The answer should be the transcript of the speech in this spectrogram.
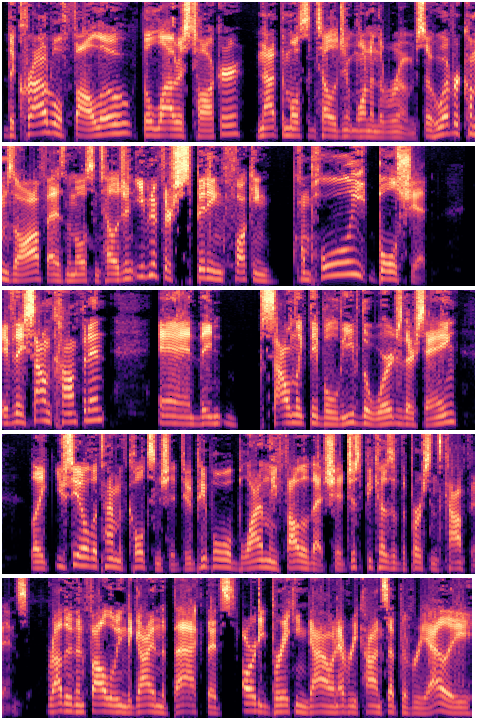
the crowd will follow the loudest talker, not the most intelligent one in the room. So whoever comes off as the most intelligent, even if they're spitting fucking complete bullshit, if they sound confident and they sound like they believe the words they're saying. Like you see it all the time with cults and shit, dude. People will blindly follow that shit just because of the person's confidence, rather than following the guy in the back that's already breaking down every concept of reality.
